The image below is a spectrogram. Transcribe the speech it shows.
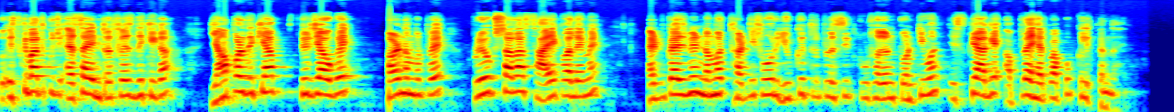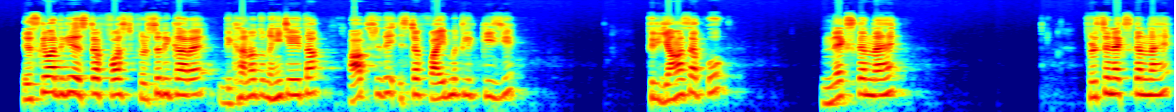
तो इसके बाद कुछ ऐसा इंटरफेस दिखेगा। यहाँ पर देखिए आप फिर जाओगे थर्ड नंबर पे, प्रयोगशाला सहायक वाले में advertisement number thirty four UK triple C two इसके आगे अप्लाई हेयर पर आपको क्लिक करना है। इसके बाद देखिए स्टेप फ़र्स्ट फिर से दिखा रहा है। दिखाना तो नहीं चाहिए था। आप सीधे स्टेप फाइव में क्लिक कीजिए। फिर यहाँ से आपको नेक्स्ट करना है। फिर से नेक्स्ट करना है।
